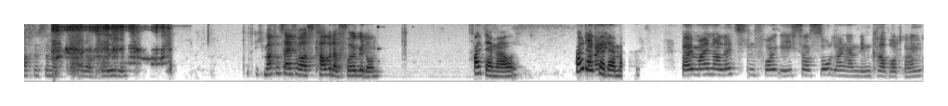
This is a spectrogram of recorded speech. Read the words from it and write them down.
Mach das dann als Cover der Folge. Ich mache das einfach als Cover der Folge dann. Halt dein Maul. Halt einfach Ei. dein Maul. Bei meiner letzten Folge, ich saß so lange an dem Cover dran.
